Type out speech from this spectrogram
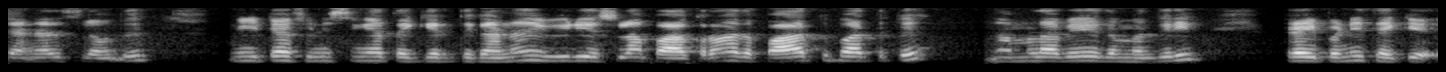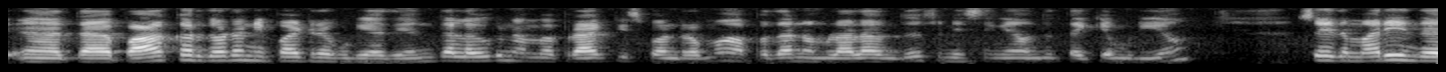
சேனல்ஸில் வந்து நீட்டாக ஃபினிஷிங்காக தைக்கிறதுக்கான வீடியோஸ்லாம் பார்க்குறோம் அதை பார்த்து பார்த்துட்டு நம்மளாவே இதை மாதிரி ட்ரை பண்ணி தைக்க த பார்க்குறதோட நிப்பாட்டிடக்கூடாது. எந்த அளவுக்கு நம்ம ப்ராக்டிஸ் பண்ணுறோமோ அப்போ தான் நம்மளால் வந்து ஃபினிஷிங்காக வந்து தைக்க முடியும். ஸோ இது மாதிரி இந்த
